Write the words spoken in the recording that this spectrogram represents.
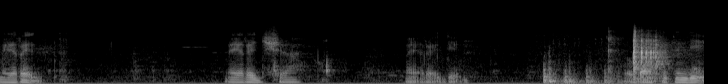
May red. May red siya. May red din. So, bakit hindi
